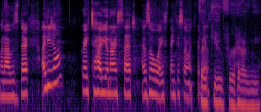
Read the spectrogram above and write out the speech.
when I was there. Alican? Great to have you on our set, as always. Thank you so much for Thank this. Thank you for having me.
